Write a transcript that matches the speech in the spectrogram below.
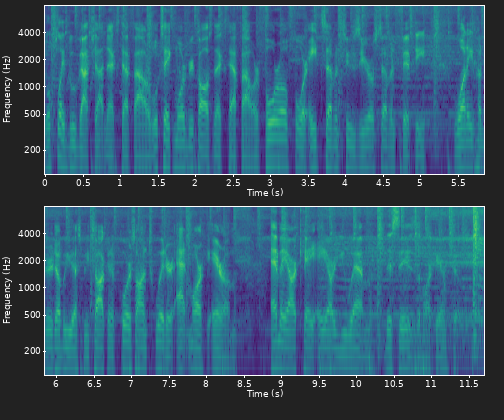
we'll play Boo Got Shot next half hour. We'll take more of your calls next half hour. 404 872 0750 1 800 WSB Talk. And of course on Twitter at Mark Arum, M A R K A R U M. This is The Mark Arum Show.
